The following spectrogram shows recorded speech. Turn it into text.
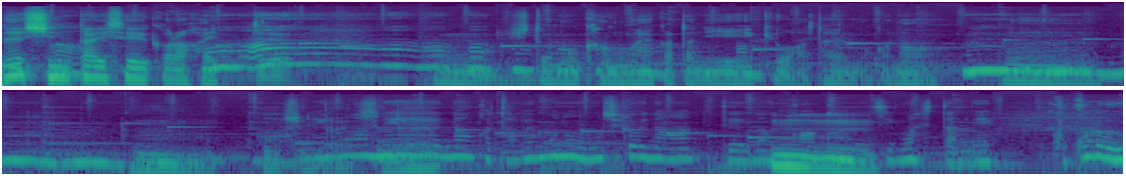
ね身あ体性から入って、うん、人の考え方に影響を与えるのかな。うんもしれないですあれはねね。なんか食べ物面白いなってなんかうんうん感じましたね、心動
